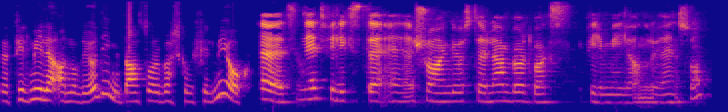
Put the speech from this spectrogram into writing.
e, filmiyle anılıyor değil mi? Daha sonra başka bir filmi yok. Evet, Netflix'te e, şu an gösterilen Bird Box filmiyle anılıyor en son.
